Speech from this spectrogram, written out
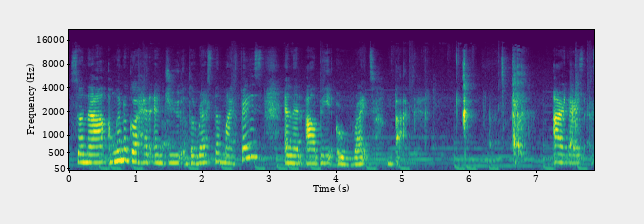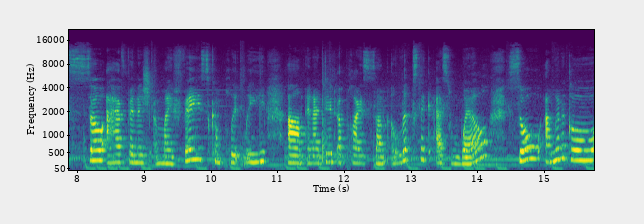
So now I'm going to go ahead and do the rest of my face. And then I'll be right back. Alright guys, so I have finished my face completely um, and I did apply some lipstick as well. So I'm gonna go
